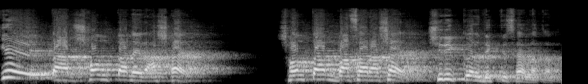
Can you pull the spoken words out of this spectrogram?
কে? তার সন্তানের আশায়। সন্তান বাঁচার আশায় শিরিক করে দেখতেছে আল্লাহ তালা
